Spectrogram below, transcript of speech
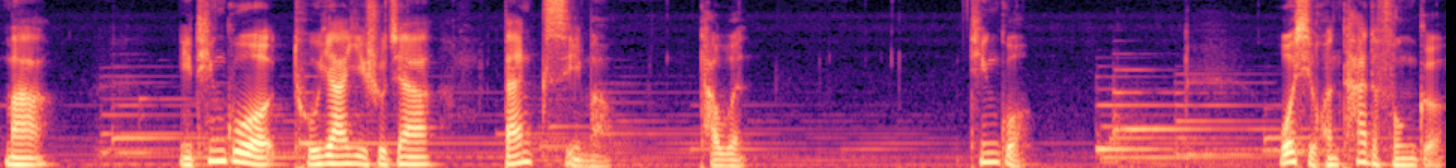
妈，你听过涂鸦艺术家 Banksy 吗？他问。听过。我喜欢他的风格。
